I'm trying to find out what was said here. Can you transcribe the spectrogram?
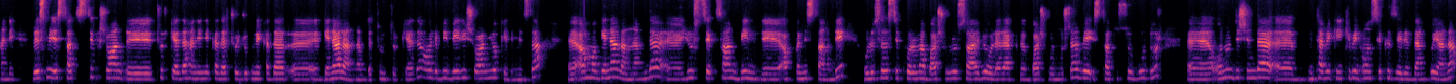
hani resmi istatistik şu an e, Türkiye'de hani ne kadar çocuk ne kadar e, genel anlamda tüm Türkiye'de öyle bir veri şu an yok elimizde. E, ama genel anlamda e, 180 bin e, Afganistanlı uluslararası koruma başvuru sahibi olarak e, başvurmuşlar ve statüsü budur. E, onun dışında e, tabii ki 2018 yılından bu yana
